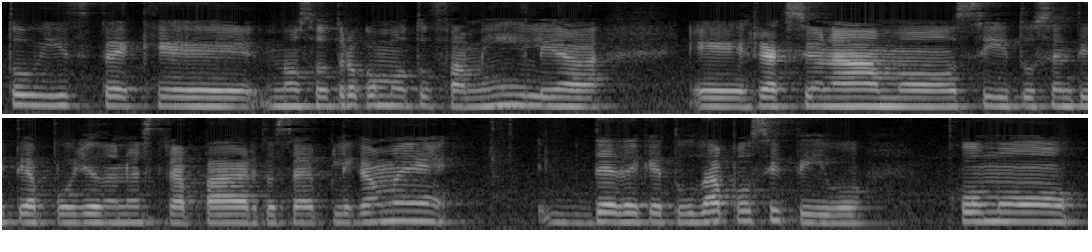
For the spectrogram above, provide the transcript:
tuviste que nosotros como tu familia eh, reaccionamos, si tú sentiste apoyo de nuestra parte? O sea, explícame desde que tú da positivo, ¿cómo,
